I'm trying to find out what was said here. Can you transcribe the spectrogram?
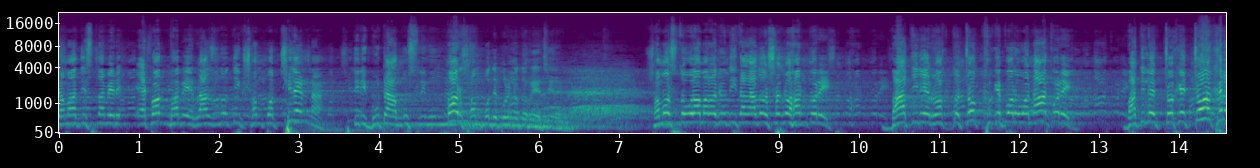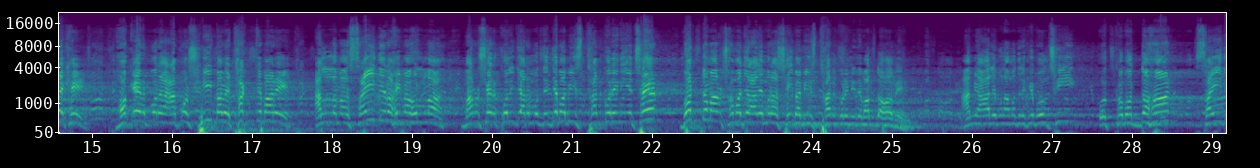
জামাত ইসলামের এককভাবে রাজনৈতিক সম্পদ ছিলেন না, তিনি গোটা মুসলিম উম্মার সম্পদে পরিণত হয়েছিলেন। সমস্ত ওলামারা যদি তার আদর্শ গ্রহণ করে, বাতিলের রক্ত চক্ষুকে পরোয়া না করে, বাতিলের চোখে চোখ রেখে হকের পরে আপসহীনভাবে থাকতে পারে, আল্লামা সাইদ রহিমাহুল্লাহ মানুষের কলিজার মধ্যে যেভাবে স্থান করে নিয়েছে, বর্তমান সমাজের আলেমরা সেইভাবে স্থান করে নিতে বাধ্য হবে। আমি আলেমুল আমাদেরকে বলছি, ঐক্যবদ্ধ হন সাইদ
